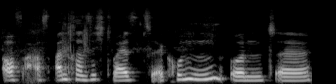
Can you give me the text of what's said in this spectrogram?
auf aus anderer Sichtweise zu erkunden. Und äh,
